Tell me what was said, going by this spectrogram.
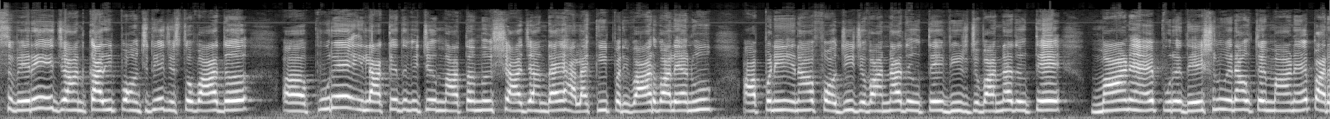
ਸਵੇਰੇ ਇਹ ਜਾਣਕਾਰੀ ਪਹੁੰਚਦੀ ਹੈ, ਜਿਸ ਤੋਂ ਬਾਅਦ ਪੂਰੇ ਇਲਾਕੇ ਦੇ ਵਿੱਚ ਮਾਤਮ ਛਾ ਜਾਂਦਾ ਹੈ। ਹਾਲਾਂਕਿ ਪਰਿਵਾਰ ਵਾਲਿਆਂ ਨੂੰ ਆਪਣੇ ਇਹਨਾਂ ਫੌਜੀ ਜਵਾਨਾਂ ਦੇ ਉੱਤੇ, ਵੀਰ ਜਵਾਨਾਂ ਦੇ ਉੱਤੇ ਮਾਣ ਹੈ, ਪੂਰੇ ਦੇਸ਼ ਨੂੰ ਇਹਨਾਂ ਉੱਤੇ ਮਾਣ ਹੈ, ਪਰ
